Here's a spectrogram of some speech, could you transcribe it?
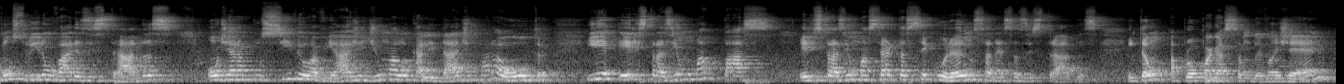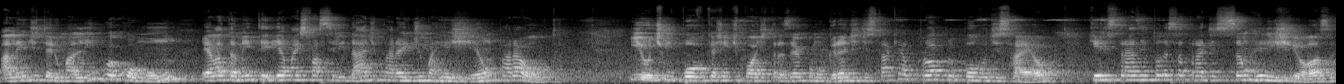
construíram várias estradas onde era possível a viagem de uma localidade para outra. E eles traziam uma paz, eles traziam uma certa segurança nessas estradas. Então, a propagação do Evangelho, além de ter uma língua comum, ela também teria mais facilidade para ir de uma região para outra. E o último povo que a gente pode trazer como grande destaque é o próprio povo de Israel, que eles trazem toda essa tradição religiosa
